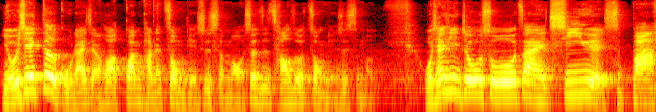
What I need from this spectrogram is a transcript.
有一些个股来讲的话，关盘的重点是什么，甚至操作重点是什么？我相信就是说，在七月十八。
